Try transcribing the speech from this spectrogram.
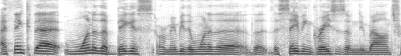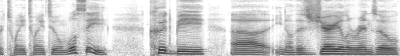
I think that one of the biggest, or maybe the one of the the, the saving graces of New Balance for 2022, and we'll see, could be uh, you know this Jerry Lorenzo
